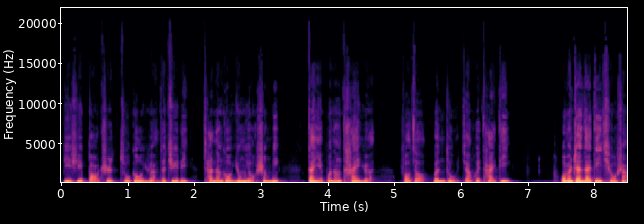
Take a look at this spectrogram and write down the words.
必须保持足够远的距离，才能够拥有生命，但也不能太远，否则温度将会太低。我们站在地球上，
